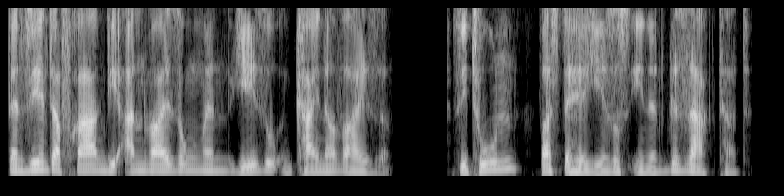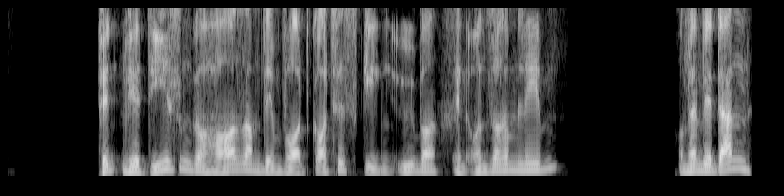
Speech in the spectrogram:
denn sie hinterfragen die Anweisungen Jesu in keiner Weise. Sie tun, was der Herr Jesus ihnen gesagt hat. Finden wir diesen Gehorsam dem Wort Gottes gegenüber in unserem Leben? Und wenn wir dann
